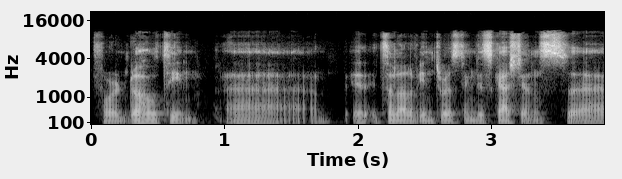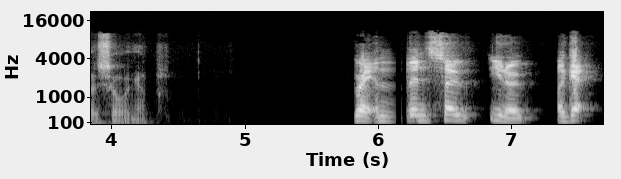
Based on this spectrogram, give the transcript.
for the whole team. it's a lot of interesting discussions showing up. Great, and then so you know, I get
